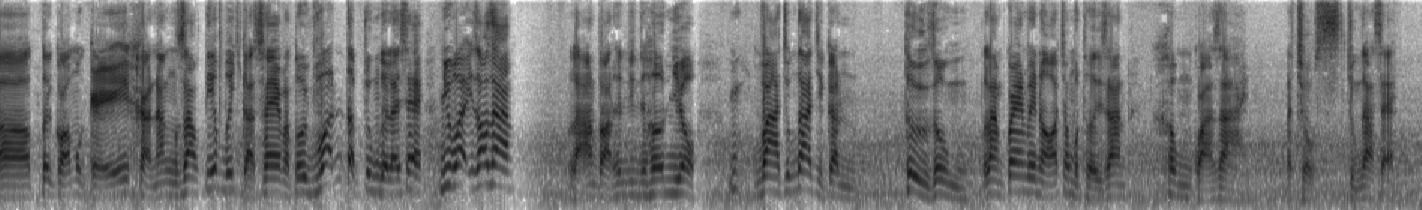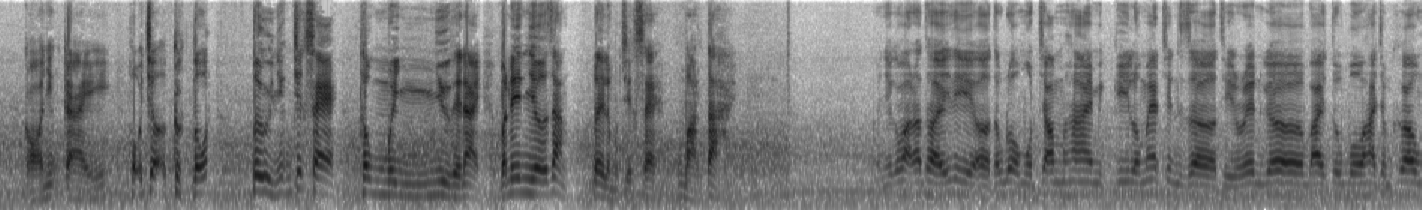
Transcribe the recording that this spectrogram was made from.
uh, tôi có một cái khả năng giao tiếp với cả xe và tôi vẫn tập trung tôi lái xe. Như vậy rõ ràng là an toàn hơn hơn nhiều. Và chúng ta chỉ cần thử dùng làm quen với nó trong một thời gian không quá dài là chúng ta sẽ có những cái hỗ trợ cực tốt từ những chiếc xe thông minh như thế này. Và nên nhớ rằng đây là một chiếc xe bán tải. Như các bạn đã thấy thì ở tốc độ 120 km/h thì Ranger Biturbo 2.0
